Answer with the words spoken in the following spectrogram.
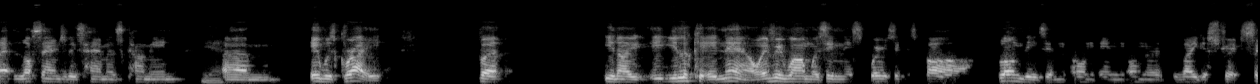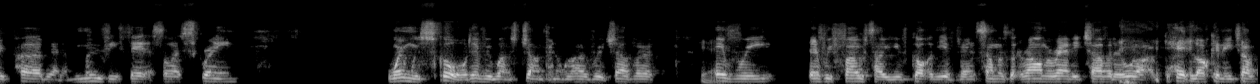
Uh, Los Angeles Hammers come in. yeah, Um, it was great, but you know, you look at it now. Everyone was in this. Where was in this bar? Blondies in on in on the, the Vegas Strip. Superb. We had a movie theater size screen. When we scored, everyone's jumping all over each other. yeah. Every every photo you've got of the event, someone's got their arm around each other. They're all like headlocking each other.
